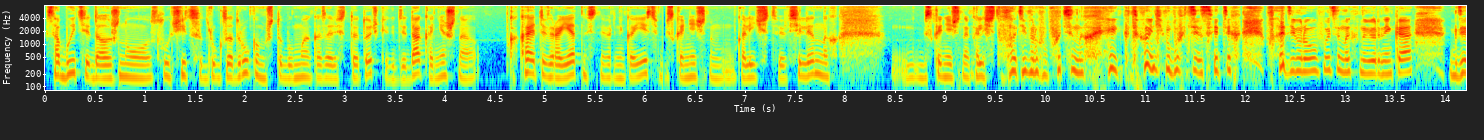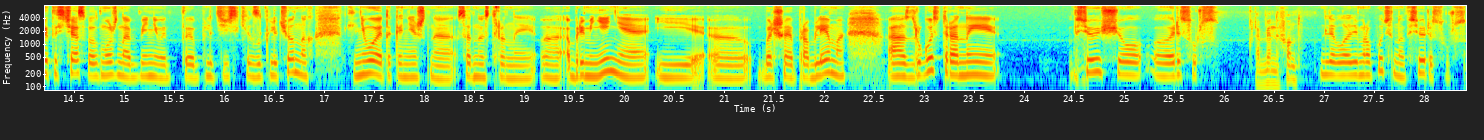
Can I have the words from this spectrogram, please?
событий должно случиться друг за другом, чтобы мы оказались в той точке, где, да, конечно, какая-то вероятность наверняка есть в бесконечном количестве вселенных, бесконечное количество Владимиров Путиных, и кто-нибудь из этих Владимиров Путиных наверняка где-то сейчас, возможно, обменивает э, политических заключенных. Для него это, конечно, с одной стороны, э, обременение и э, большая проблема, а с другой стороны, все еще ресурс. Обменный фонд? Для Владимира Путина все ресурс.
